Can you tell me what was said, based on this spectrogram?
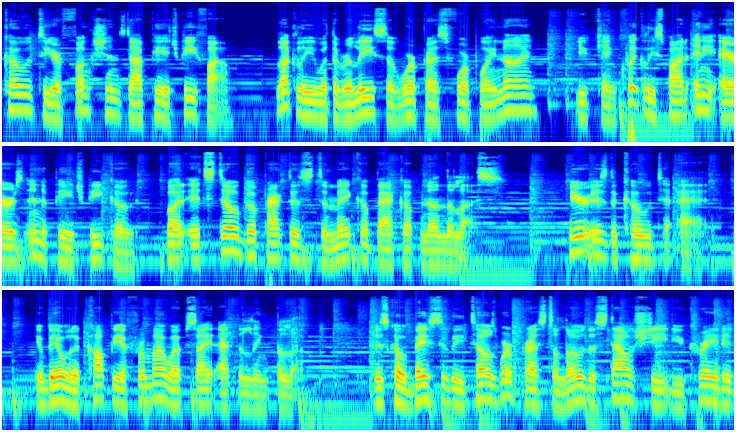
code to your functions.php file. Luckily, with the release of WordPress 4.9, you can quickly spot any errors in the PHP code, but it's still good practice to make a backup nonetheless. Here is the code to add. You'll be able to copy it from my website at the link below. This code basically tells WordPress to load the style sheet you created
